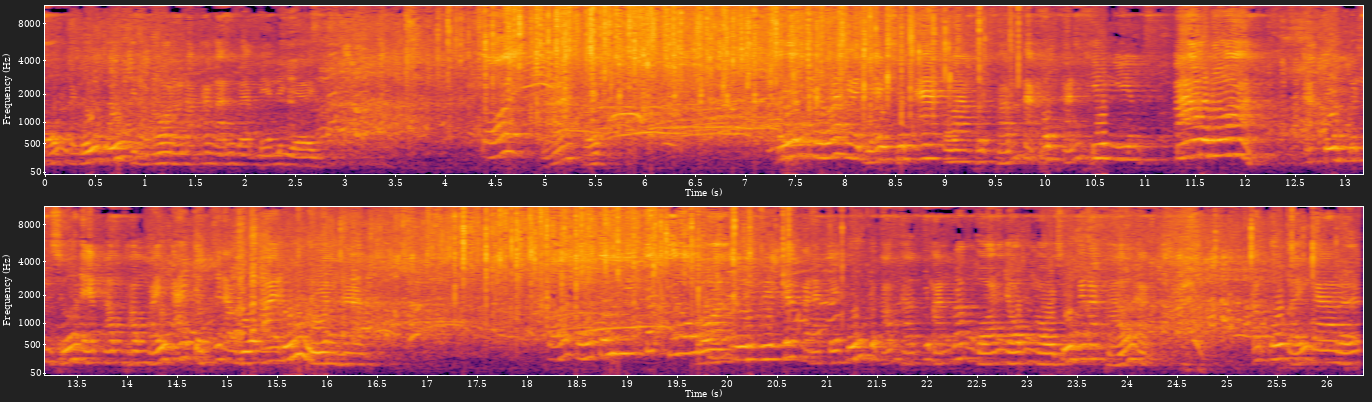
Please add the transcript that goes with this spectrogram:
cổ nó bị bú bú thì nào no rồi đặt khăn lạnh bẹp miệng đi về. Rồi hả? Thiệt Tiếp nữa nghe vệ sinh an toàn thực phẩm mà không cảnh thiên nhiên. Bao no biệt bình sữa đẹp đồng thòng bảy cái chụp cái nào vừa tay đú liền hà bộ tự nhiên chất gì luôn bò nguyên nguyên chất mà đặc biệt bú cho cẩn thận chứ mạnh quá con bò nó nhột nó ngồi xuống cái mắt thở nè. Cấp cứu bảy cao rồi.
